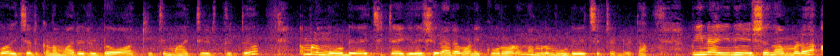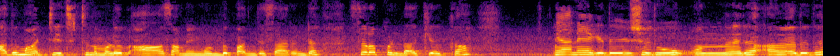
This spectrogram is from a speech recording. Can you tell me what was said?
കുഴച്ചെടുക്കണ മാതിരി ഒരു ഡോ ആക്കിയിട്ട് മാറ്റി എടുത്തിട്ട് നമ്മൾ മൂടി വെച്ചിട്ട് ഏകദേശം ഒരു അരമണിക്കൂറോളം നമ്മൾ മൂടി വെച്ചിട്ടുണ്ട് കേട്ടോ പിന്നെ അതിന് ശേഷം നമ്മൾ അത് മാറ്റി വെച്ചിട്ട് നമ്മൾ ആ സമയം കൊണ്ട് പഞ്ചസാരന്റെ സിറപ്പ് ഉണ്ടാക്കി വെക്കാം. ഞാൻ ഏകദേശം ഒരു ഒന്നര അതായത്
